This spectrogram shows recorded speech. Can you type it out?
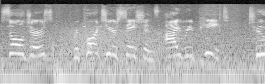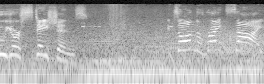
Soldiers, report to your stations. I repeat, to your stations. It's on the right side!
